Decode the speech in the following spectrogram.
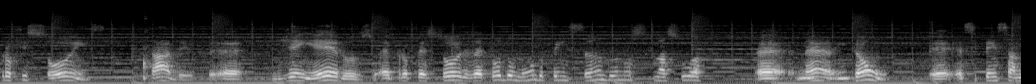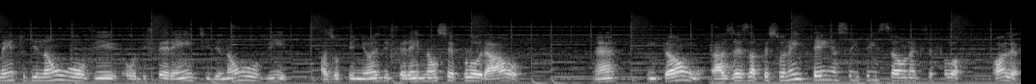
profissões, sabe? É, engenheiros, é, professores, é todo mundo pensando no, na sua, é, né? Então, é, esse pensamento de não ouvir o diferente, de não ouvir as opiniões diferentes, não ser plural, né? Então, às vezes a pessoa nem tem essa intenção, né? Que você falou, olha,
